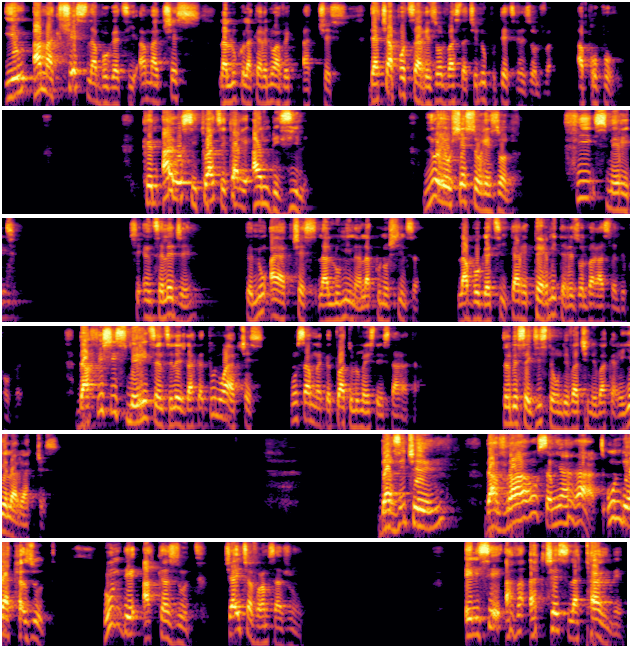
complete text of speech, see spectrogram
Eu am acces la bogății, am acces la lucruri la care nu aveți acces. De aceea pot să rezolv asta ce nu puteți rezolva. Apropo, când ai o situație care ani de zile nu reușești să o rezolvi, fii smerit și înțelege că nu ai acces la lumină, la cunoștință, la bogății care permite rezolvarea astfel de probleme. Dar fi și smerit să înțelegi, dacă tu nu ai acces, nu înseamnă că toată lumea este în starea ta. Trebuie să existe undeva cineva care el are acces. Dar zice, dar vreau să-mi arat unde a căzut. Unde a căzut. Și aici vreau să ajung. Elisei avea acces la taine.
